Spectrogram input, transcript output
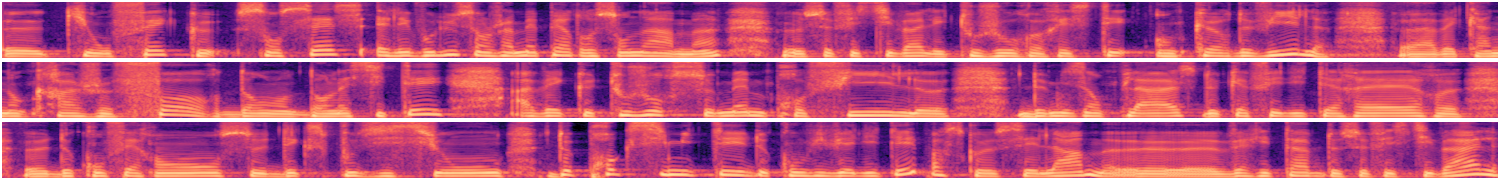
euh, qui ont fait que sans cesse, elle évolue sans jamais perdre son âme. Hein. Euh, ce festival est toujours resté en cœur de ville, euh, avec un ancrage fort dans, dans, la cité, avec toujours ce même profil de mise en place, de café littéraire, de conférences, d'expositions, de proximité, de convivialité, parce que c'est l'âme véritable de ce festival,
